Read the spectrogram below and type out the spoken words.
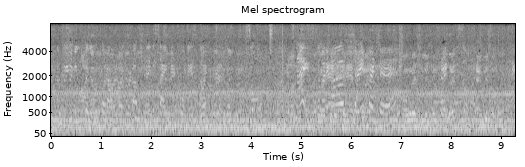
I am doing a new film for our production I decided four days back so it's nice तो मैंने कहा शाइन करते हैं। That thank you so much.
